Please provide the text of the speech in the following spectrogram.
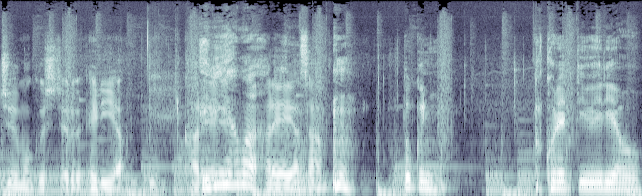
注目してるエリア。カレー。エリアはカレー屋さん。特にこれっていうエリアを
